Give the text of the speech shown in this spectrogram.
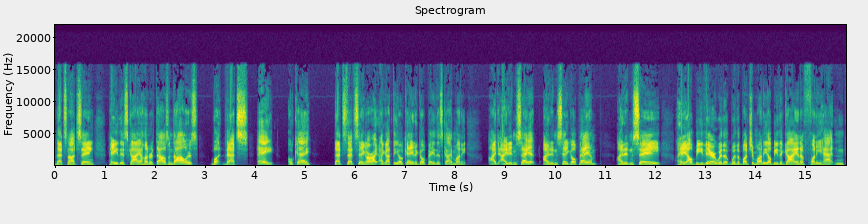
That's not saying pay this guy a hundred thousand dollars, but that's hey, okay. That's that's saying, all right, I got the okay to go pay this guy money. I, I didn't say it. I didn't say go pay him. I didn't say, "Hey, I'll be there with a with a bunch of money. I'll be the guy in a funny hat and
